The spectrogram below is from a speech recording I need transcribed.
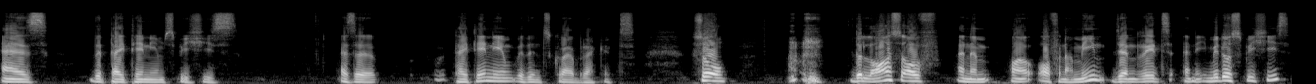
as the titanium species as a titanium within square brackets. So, the loss of an uh, of an amine generates an imido species.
